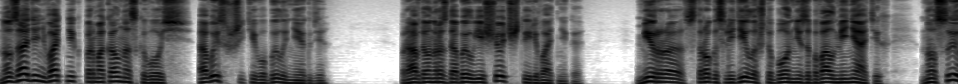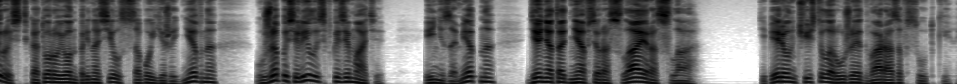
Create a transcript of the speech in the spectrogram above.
но за день ватник промокал насквозь, а высушить его было негде. Правда, он раздобыл еще четыре ватника — Мирра строго следила, чтобы он не забывал менять их, но сырость, которую он приносил с собой ежедневно, уже поселилась в каземате, и незаметно день ото дня все росла и росла. Теперь он чистил оружие два раза в сутки.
